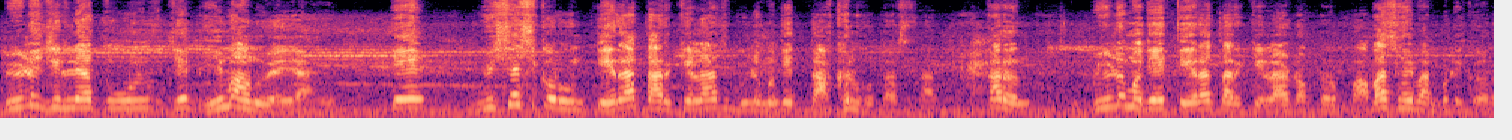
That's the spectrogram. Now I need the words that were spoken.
बीड जिल्ह्यातून जे भीम अनुयायी आहे ते विशेष करून तेरा तारखेलाच बीडमध्ये दाखल होत असतात. कारण बीडमध्ये तेरा तारखेला डॉक्टर बाबासाहेब आंबेडकर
